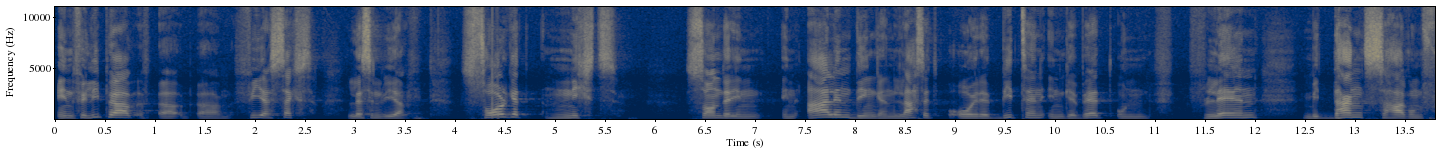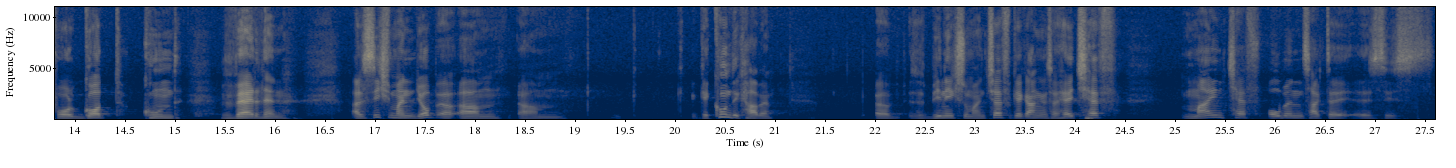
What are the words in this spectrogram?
in Philippa äh, 4, äh, 6 lesen wir, sorget nichts, sondern in, in allen Dingen lasset eure Bitten in Gebet und Flehen mit Danksagung vor Gott kund werden. Als ich meinen Job äh, ähm, ähm, gekundigt habe, äh, bin ich zu meinem Chef gegangen und sagte, hey Chef, mein Chef oben sagte, es ist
